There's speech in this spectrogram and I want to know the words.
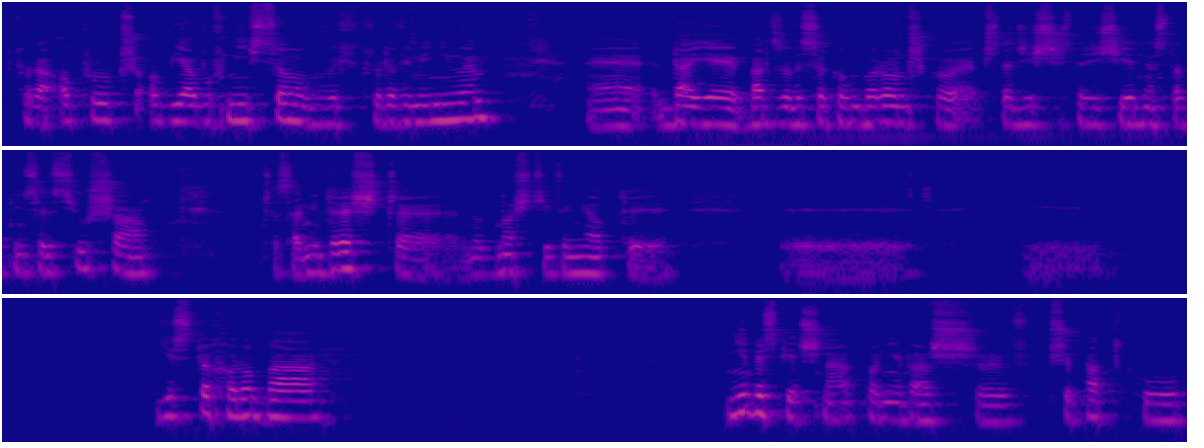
która oprócz objawów miejscowych, które wymieniłem, daje bardzo wysoką gorączkę 40-41 stopni Celsjusza, czasami dreszcze, nudności, wymioty. Yy. Jest to choroba niebezpieczna, ponieważ w przypadku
